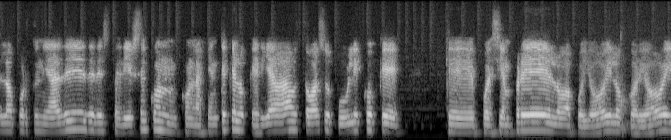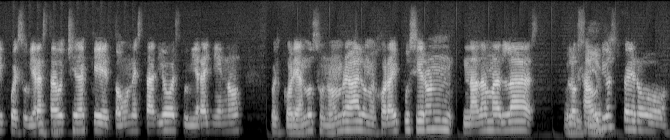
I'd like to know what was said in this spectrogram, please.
la oportunidad de, de despedirse con, con, la gente que lo quería, todo su público que, que pues siempre lo apoyó y lo coreó y pues hubiera estado chida que todo un estadio estuviera lleno pues coreando su nombre, a lo mejor ahí pusieron nada más las los, audios, pero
